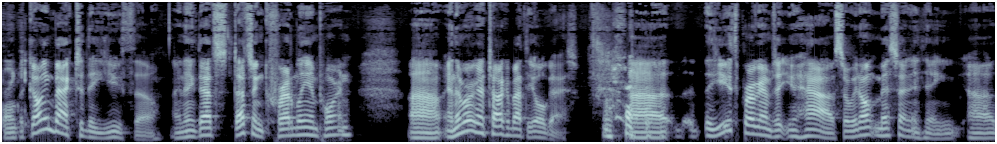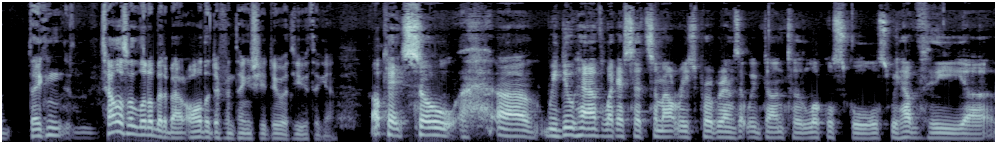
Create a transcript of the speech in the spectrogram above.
Thank but you. Going back to the youth, though, I think that's that's incredibly important. Uh, and then we're going to talk about the old guys, uh, the youth programs that you have, so we don't miss anything. Uh, they can tell us a little bit about all the different things you do with youth again. Okay, so uh, we do have, like I said, some outreach programs that we've done to local schools. We have the uh,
